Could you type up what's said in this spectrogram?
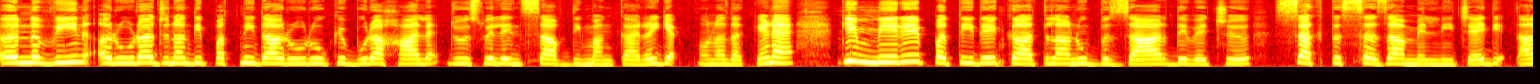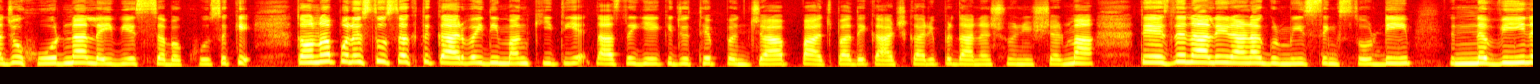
ਨਵੀਨ ਅਰੋੜਾ, ਜਿਨ੍ਹਾਂ ਦੀ ਪਤਨੀ ਦਾ ਰੋ ਰੋ ਕੇ ਬੁਰਾ ਹਾਲ ਹੈ, ਜੋ ਇਸ ਵੇਲੇ ਇਨਸਾਫ ਦੀ ਮੰਗ ਕਰ ਰਹੀ ਹੈ। ਉਹਨਾਂ ਦਾ ਕਹਿਣਾ ਹੈ ਕਿ ਮੇਰੇ ਪਤੀ ਦੇ ਕਾਤਲਾਂ ਨੂੰ ਬਾਜ਼ਾਰ ਦੇ ਵਿੱਚ ਸਖਤ ਸਜ਼ਾ ਮਿਲਣੀ ਚਾਹੀਦੀ ਹੈ, ਤਾਂ ਜੋ ਹੋਰਨਾਂ ਲਈ ਵੀ ਇਹ ਸਬਕ ਹੋ ਸਕੇ। ਤਾਂ ਉਹਨਾਂ ਪੁਲਿਸ ਤੋਂ ਸਖਤ ਕਾਰਵਾਈ ਦੀ ਮੰਗ ਕੀਤੀ ਹੈ। ਦੱਸ ਦਈਏ ਕਿ ਜਿੱਥੇ ਪੰਜਾਬ ਭਾਜਪਾ ਦੇ ਕਾਰਜਕਾਰੀ ਪ੍ਰਧਾਨ ਅਸ਼ਵਨੀ ਸ਼ਰਮਾ, ਤੇ ਇਸ ਦੇ ਨਾਲ ਹੀ ਰਾਣਾ ਗੁਰਮੀਤ ਸਿੰਘ ਸੋਢੀ, ਨਵੀਨ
